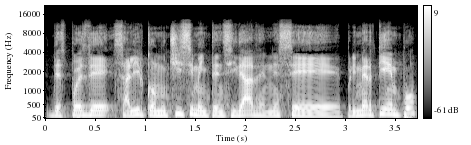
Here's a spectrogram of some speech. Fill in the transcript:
después de salir con muchísima intensidad en ese primer tiempo.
